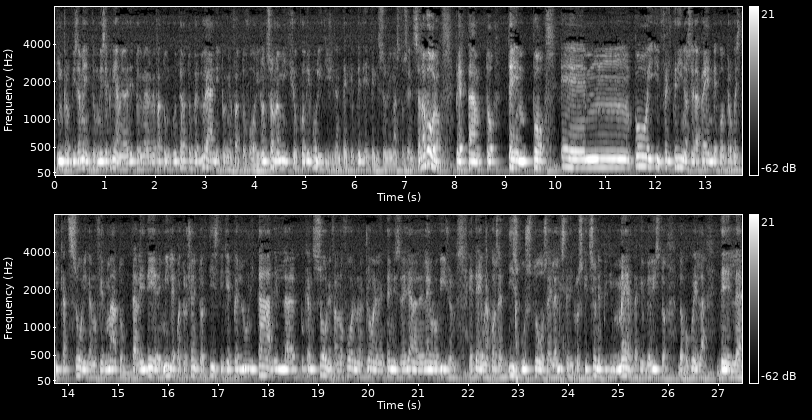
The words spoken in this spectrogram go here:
improvvisamente, un mese prima mi aveva detto che mi avrebbe fatto un contratto per due anni e poi mi ha fatto fuori. Non sono amico dei politici, tant'è che vedete che sono rimasto senza lavoro per tanto tempo. Ehm, poi il Feltrino se la prende contro questi cazzoni che hanno firmato da vedere 1400 artisti che per l'unità della canzone fanno fuori una giovane ventenne israeliana dell'Eurovision ed è una cosa disgustosa, è la lista di proscrizione più di merda che io abbia visto dopo quella del,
